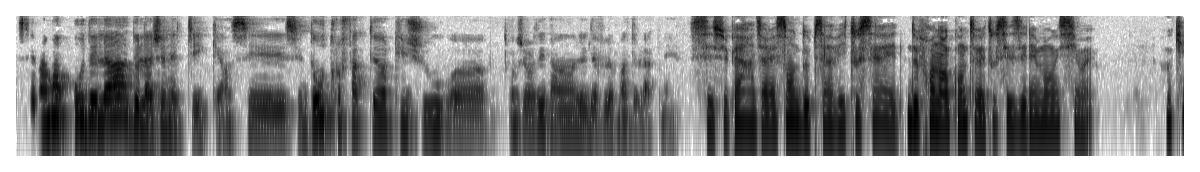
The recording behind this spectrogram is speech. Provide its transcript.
c'est vraiment au-delà de la génétique. Hein. C'est d'autres facteurs qui jouent euh, aujourd'hui dans le développement de l'acné. C'est super intéressant d'observer tout ça et de prendre en compte euh, tous ces éléments aussi. Ouais. Ok.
